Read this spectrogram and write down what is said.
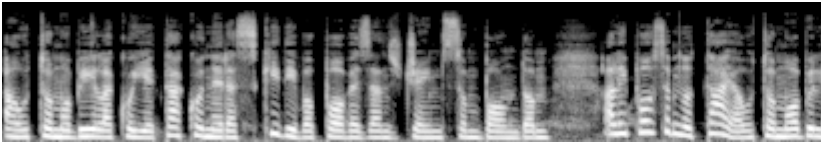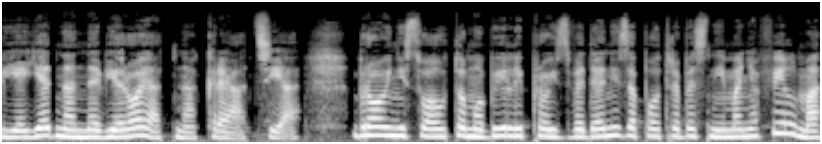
automobila koji je tako neraskidivo povezan s Jamesom Bondom, ali posebno taj automobil je jedna nevjerojatna kreacija. Brojni su automobili proizvedeni za potrebe snimanja filma,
